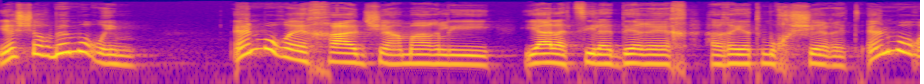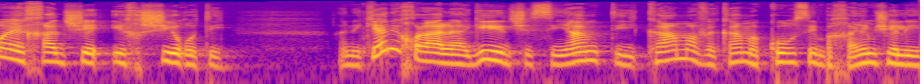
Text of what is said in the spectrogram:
יש הרבה מורים אין מורה אחד שאמר לי, יאללה, צאי לדרך, הרי את מוכשרת. אין מורה אחד שהכשיר אותי. אני כן יכולה להגיד שסיימתי כמה וכמה קורסים בחיים שלי,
